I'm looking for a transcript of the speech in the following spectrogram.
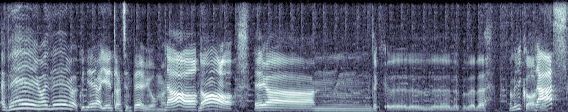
È vero, è vero. Quindi era Entrance Imperium. No. No, era. mm, the- eh, non mi ricordo. Das.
